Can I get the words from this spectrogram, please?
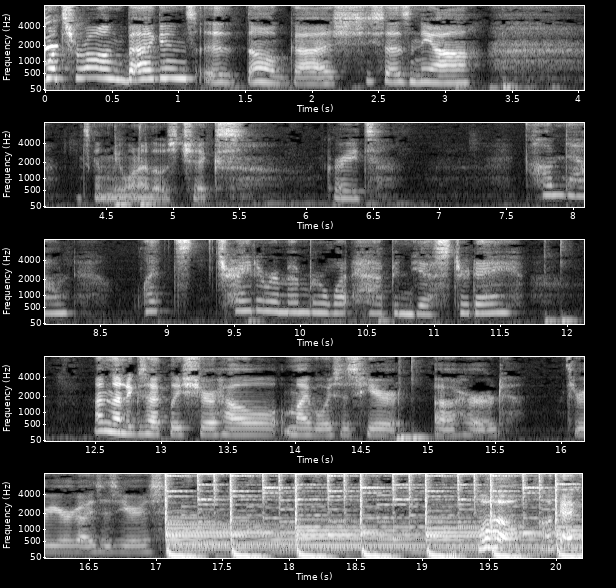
What's wrong, Baggins? Uh, oh gosh, she says, yeah. It's gonna be one of those chicks. Great. Calm down. Let's try to remember what happened yesterday. I'm not exactly sure how my voice is here uh, heard through your guys' ears. Whoa, okay.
